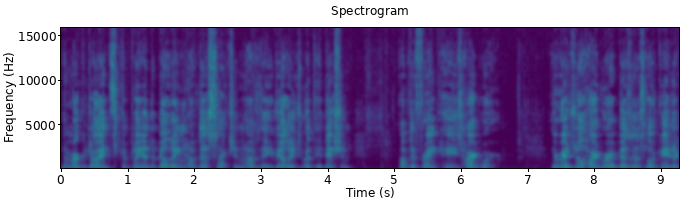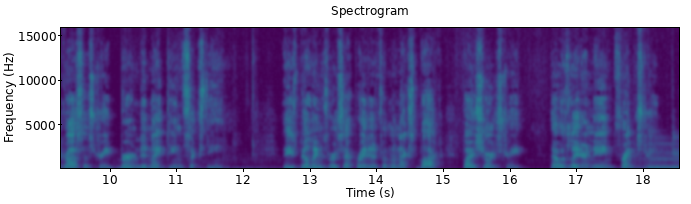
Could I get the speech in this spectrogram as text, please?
The Murgatroyds completed the building of this section of the village with the addition of the Frank Hayes Hardware. The original hardware business located across the street burned in 1916. These buildings were separated from the next block by a short street that was later named Frank Street.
